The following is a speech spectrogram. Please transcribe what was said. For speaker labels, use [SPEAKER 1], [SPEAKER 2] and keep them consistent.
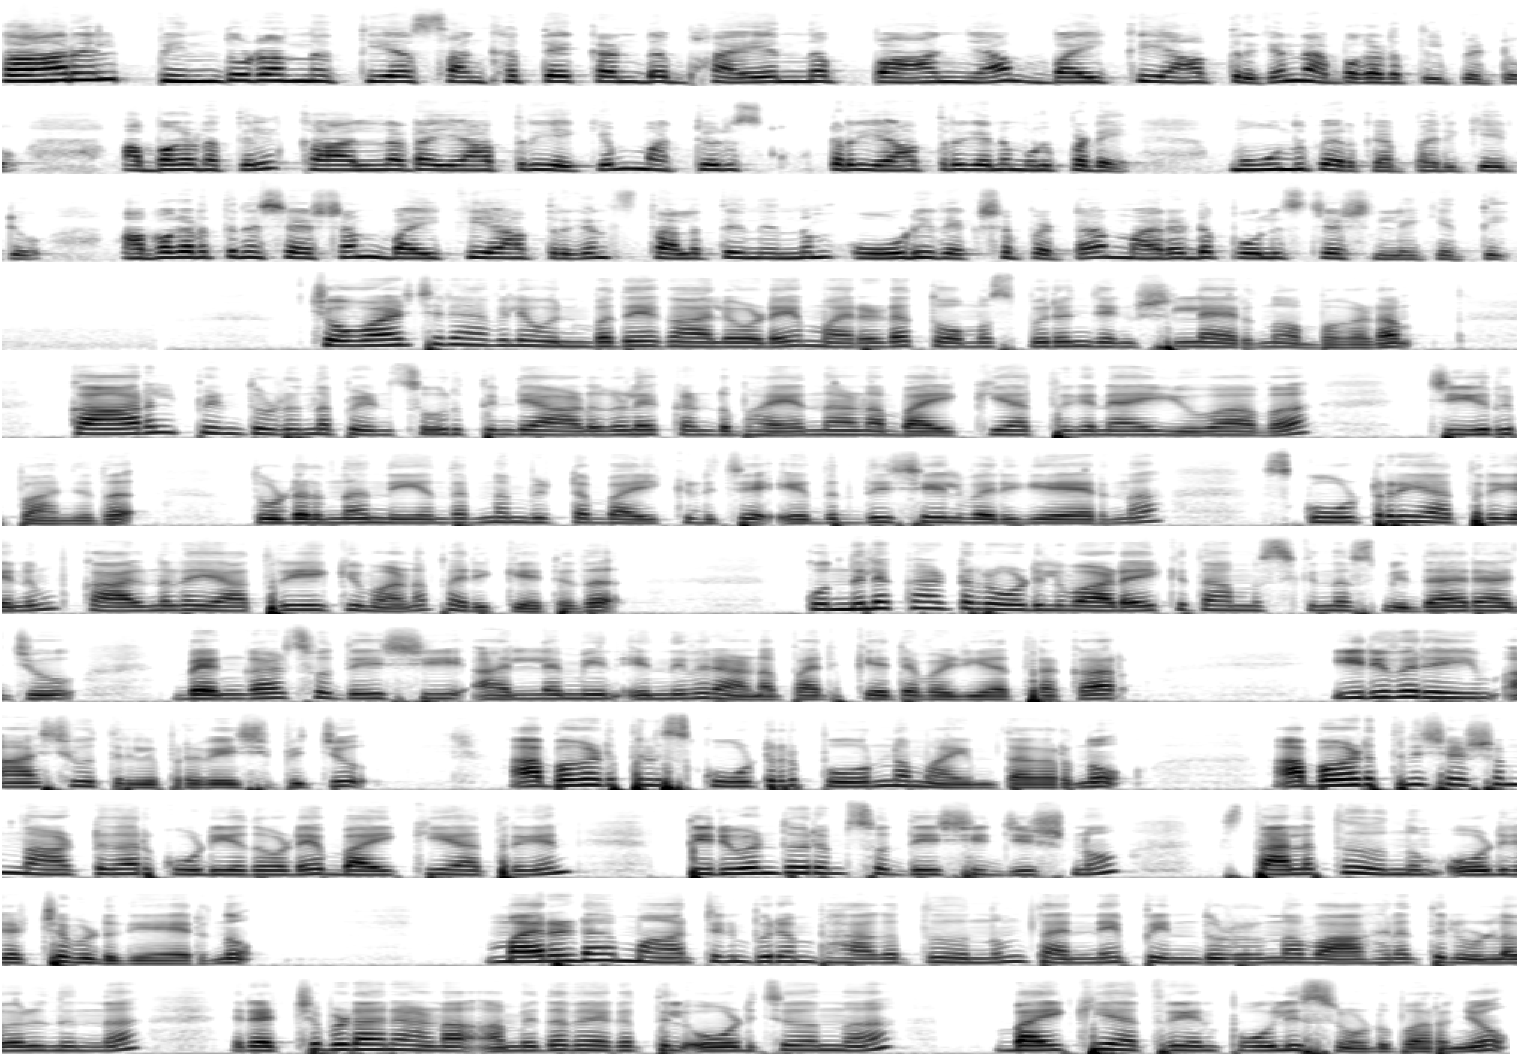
[SPEAKER 1] കാറിൽ പിന്തുടർന്നെത്തിയ സംഘത്തെ കണ്ട് ഭയന്ന് പാഞ്ഞ ബൈക്ക് യാത്രികൻ അപകടത്തിൽപ്പെട്ടു. അപകടത്തിൽ കാൽനട യാത്രികയ്ക്കും മറ്റൊരു സ്കൂട്ടർ യാത്രികനും ഉൾപ്പെടെ മൂന്ന് പേർക്ക് പരിക്കേറ്റു. അപകടത്തിന് ശേഷം ബൈക്ക് യാത്രികൻ സ്ഥലത്തു നിന്നും ഓടി രക്ഷപ്പെട്ട് മരട് പോലീസ് സ്റ്റേഷനിലേക്ക് എത്തി.
[SPEAKER 2] ചൊവ്വാഴ്ച രാവിലെ ഒൻപതേ കാലോടെ മരട് തോമസ്പുരം ജംഗ്ഷനിലായിരുന്നു അപകടം. കാറിൽ പിന്തുടർന്ന പെൺസുഹൃത്തിന്റെ ആളുകളെ കണ്ട് ഭയന്നാണ് ബൈക്ക് യാത്രികനായ യുവാവ് ചീറിപ്പാഞ്ഞത്. തുടർന്ന് നിയന്ത്രണം വിട്ട ബൈക്കിടിച്ച് എതിർദിശയിൽ വരികയായിരുന്ന സ്കൂട്ടർ യാത്രികനും കാൽനട യാത്രികയ്ക്കുമാണ് പരിക്കേറ്റത്. കുന്നിലക്കാട്ട് റോഡിൽ വാടകയ്ക്ക് താമസിക്കുന്ന സ്മിത രാജു ബംഗാൾ സ്വദേശി അല്ലമീൻ എന്നിവരാണ് പരിക്കേറ്റ വഴിയാത്രക്കാർ. ഇരുവരെയും ആശുപത്രിയിൽ പ്രവേശിപ്പിച്ചു. അപകടത്തിൽ സ്കൂട്ടർ പൂർണമായും തകർന്നു. അപകടത്തിന് ശേഷം നാട്ടുകാർ കൂടിയതോടെ ബൈക്ക് യാത്രികൻ തിരുവനന്തപുരം സ്വദേശി ജിഷ്ണു സ്ഥലത്തു നിന്നും ഓടി രക്ഷപ്പെടുകയായിരുന്നു. മരട് മാർട്ടിൻപുരം ഭാഗത്തു നിന്നും തന്നെ പിന്തുടർന്ന വാഹനത്തിലുള്ളവരിൽ നിന്ന് രക്ഷപ്പെടാനാണ് അമിതവേഗത്തിൽ ഓടിച്ചതെന്ന് ബൈക്ക് യാത്രികൻ പോലീസിനോട് പറഞ്ഞു.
